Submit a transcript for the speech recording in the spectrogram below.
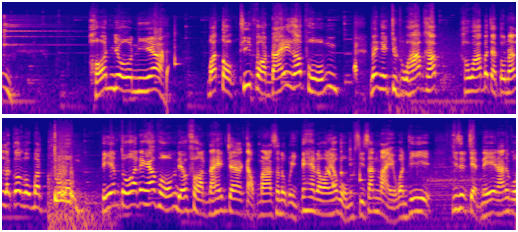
นคอนโยเนีย มาตกที่ฟอร์ดไนท์ครับผมนั่นไงจุดวาร์ปครับเขาวาร์ปมาจากตรงนั้นแล้วก็ลงมาตุ้มเตรียมตัวนะครับผมเดี๋ยวฟอร์ดไนท์จะกลับมาสนุกอีกแน่นอนครับผมซีซั่นใหม่วันที่ 27 นี้นะทุกค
